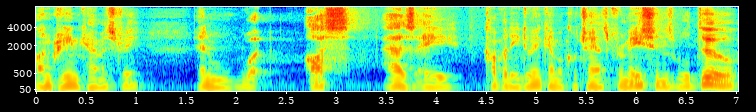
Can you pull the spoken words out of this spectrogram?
on green chemistry and what us as a company doing chemical transformations will do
